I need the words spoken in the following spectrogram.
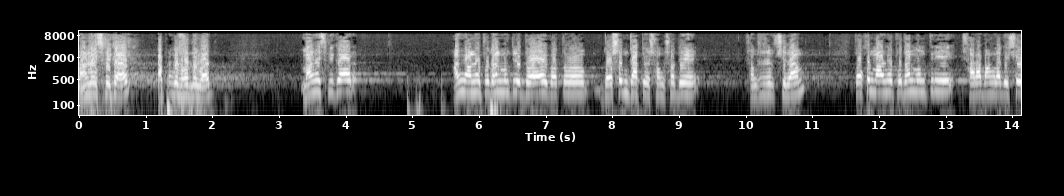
মাননীয় স্পিকার, আপনাকে ধন্যবাদ। মাননীয় স্পিকার, আমি মাননীয় প্রধানমন্ত্রীর দয়ায় গত দশম জাতীয় সংসদে সংসদে ছিলাম। তখন মাননীয় প্রধানমন্ত্রী সারা বাংলাদেশে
